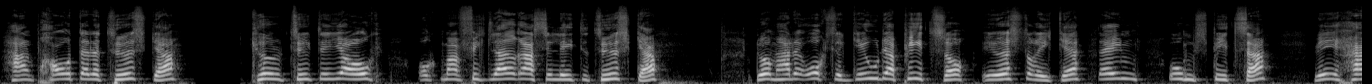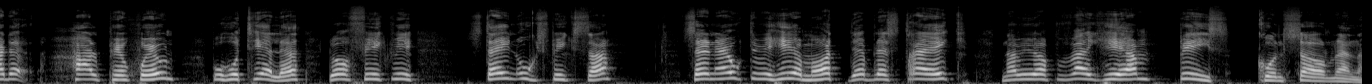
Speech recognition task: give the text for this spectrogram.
Han pratade tyska. Kul tyckte jag och man fick lära sig lite tyska. De hade också goda pizzor i Österrike. Stenugnspizza. Vi hade halv portion på hotellet. Då fick vi stenugnspizza. Sen åkte vi hemåt. Det blev strejk när vi var på väg hem. BIS-koncernen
